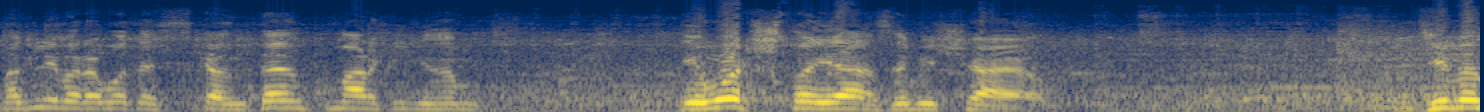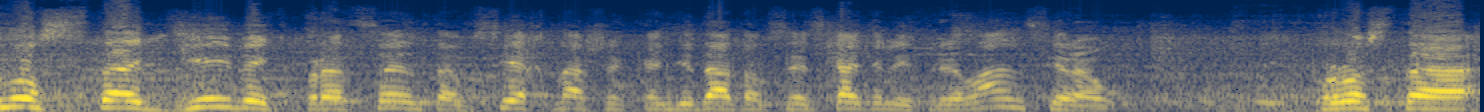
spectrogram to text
могли бы работать с контент-маркетингом. И вот что я замечаю. 99% всех наших кандидатов, соискателей фрилансеров просто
